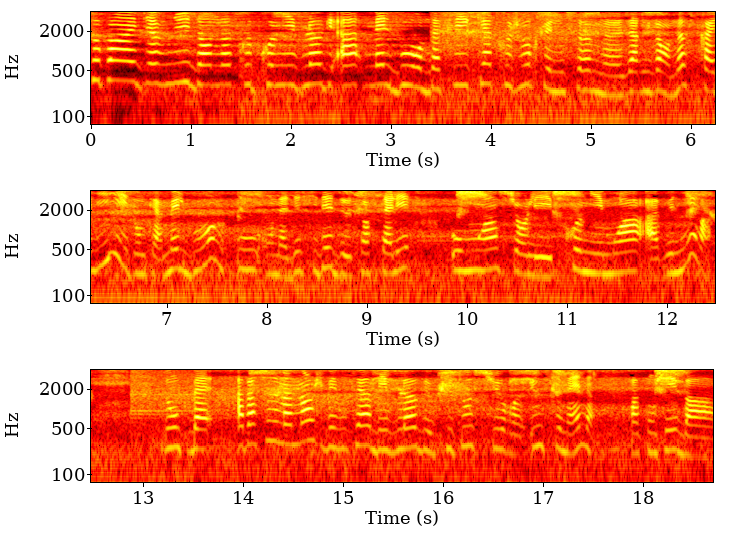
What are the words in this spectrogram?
Copains et bienvenue dans notre premier vlog à Melbourne. Ça fait 4 jours que nous sommes arrivés en Australie et donc à Melbourne où on a décidé de s'installer au moins sur les premiers mois à venir. Donc bah, à partir de maintenant je vais vous faire des vlogs plutôt sur une semaine, raconter bah,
